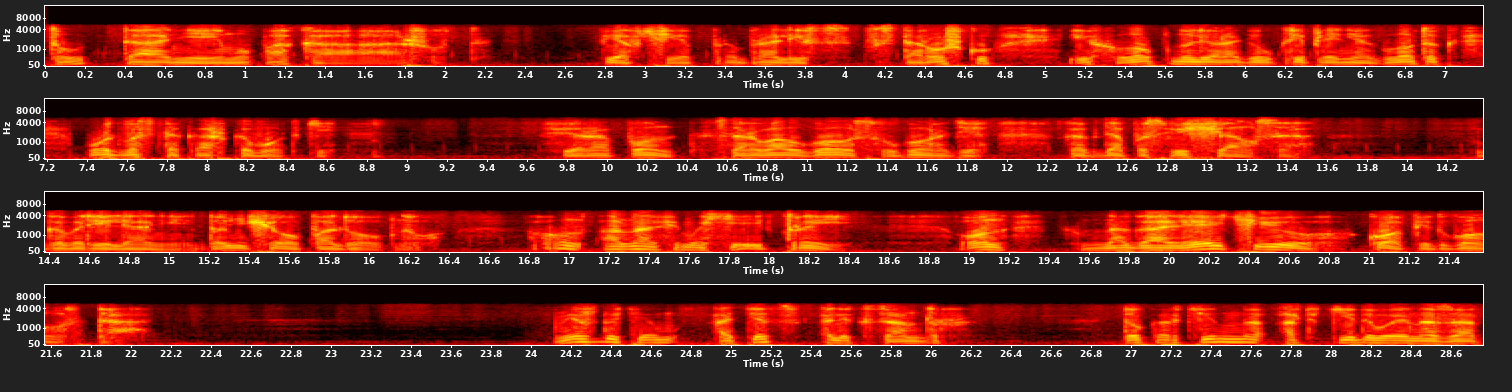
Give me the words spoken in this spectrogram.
тут-то они ему покажут. Певчие пробрались в сторожку и хлопнули ради укрепления глоток по два стакашка водки. Ферапонт сорвал голос в городе, когда посвящался. Говорили они, да ничего подобного. Он анафема хитрый, он к многолетию копит голос-то. Между тем отец Александр то картинно откидывая назад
